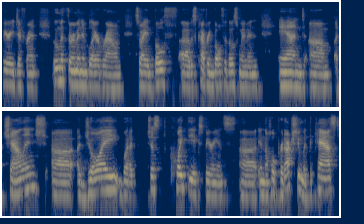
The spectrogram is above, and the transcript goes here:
very different, Uma Thurman and Blair Brown. So I had both, I uh, was covering both of those women. And um, a challenge, uh, a joy, what a just quite the experience uh, in the whole production with the cast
